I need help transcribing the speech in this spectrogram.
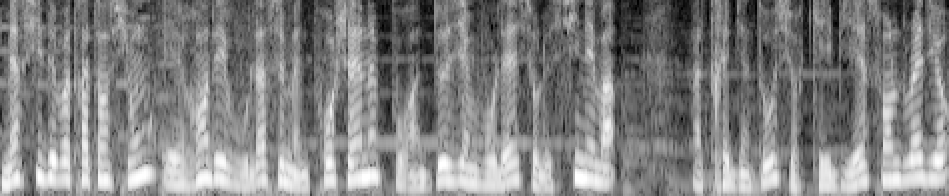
Merci de votre attention et rendez-vous la semaine prochaine pour un deuxième volet sur le cinéma. À très bientôt sur KBS World Radio.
